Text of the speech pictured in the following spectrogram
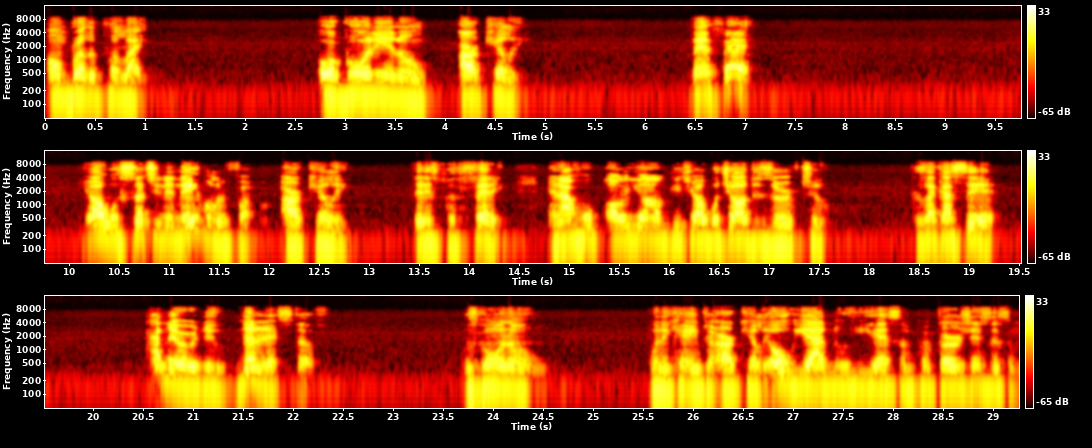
on Brother Polight or going in on R. Kelly. Matter of fact, y'all was such an enabler for R. Kelly that is pathetic. And I hope all of y'all get y'all what y'all deserve too. Because, like I said, I never knew none of that stuff was going on when it came to R. Kelly. Oh, yeah, I knew he had some perversions and some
